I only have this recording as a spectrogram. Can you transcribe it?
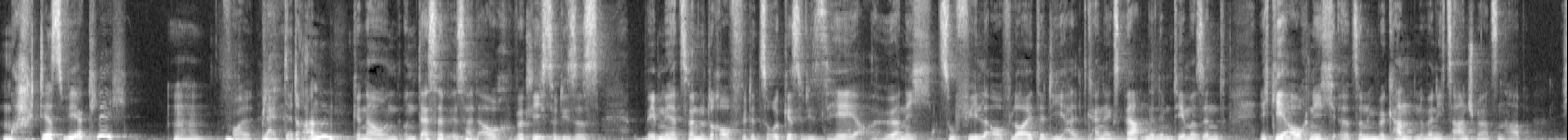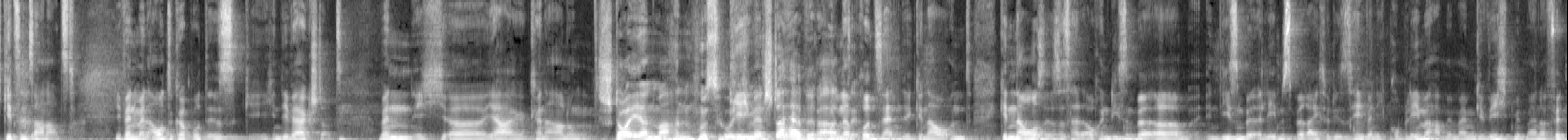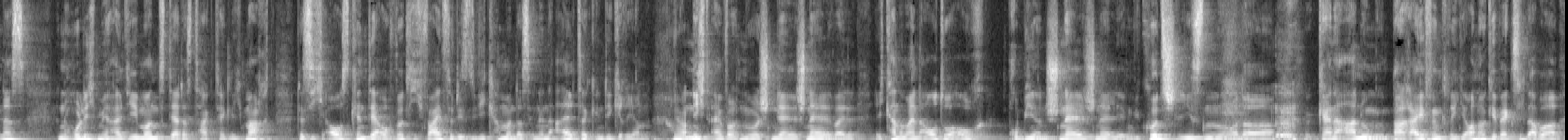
macht der es wirklich? Mhm, voll. Bleibt der dran? Genau, und, und deshalb ist halt auch wirklich so dieses, eben jetzt, wenn du darauf wieder zurückgehst, so dieses, hey, hör nicht zu viel auf Leute, die halt keine Experten in dem Thema sind. Ich gehe auch nicht äh, zu einem Bekannten, wenn ich Zahnschmerzen habe. Ich gehe zum Zahnarzt. wenn mein Auto kaputt ist, gehe ich in die Werkstatt wenn ich, äh, ja, keine Ahnung. Steuern machen muss, hole ich mir einen Steuerberater. Hundertprozentig, genau. Und genauso ist es halt auch in diesem, äh, in diesem Lebensbereich so dieses, hey, wenn ich Probleme habe mit meinem Gewicht, mit meiner Fitness, dann hole ich mir halt jemand, der das tagtäglich macht, der sich auskennt, der auch wirklich weiß, so dieses, wie kann man das in den Alltag integrieren. Ja. Und nicht einfach nur schnell, schnell, weil ich kann mein Auto auch probieren, schnell, schnell irgendwie kurz schließen oder keine Ahnung, ein paar Reifen kriege ich auch noch gewechselt, aber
